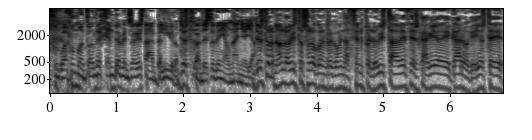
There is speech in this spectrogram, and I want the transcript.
Cual un montón de gente pensó que estaba en peligro, Yo esto- cuando esto tenía un año ya. Yo esto no lo he visto solo con recomendaciones, pero lo he visto a veces que aquello de, claro, que ellos te,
